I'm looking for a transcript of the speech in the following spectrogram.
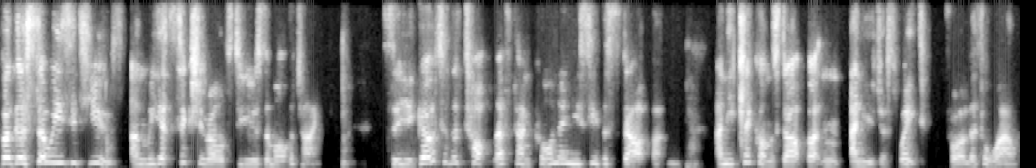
but they're so easy to use, and we get six-year-olds to use them all the time. So you go to the top left-hand corner and you see the start button, and you click on the start button, and you just wait for a little while.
